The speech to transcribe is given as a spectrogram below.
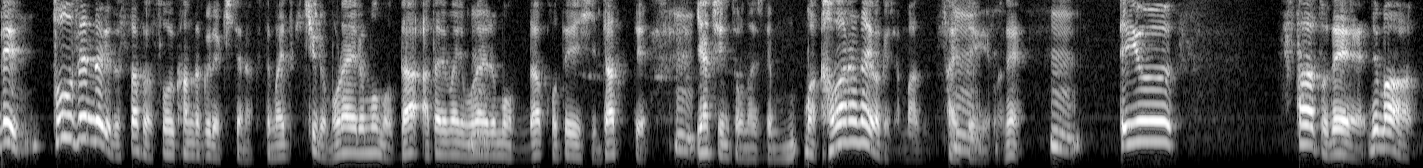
で当然だけどスタッフはそういう感覚では来てなくて毎月給料もらえるものだ当たり前にもらえるもんだ、固定費だってうん。家賃と同じで、まあ、変わらないわけじゃんまず最低限はね。うん。っていうスタートででまあ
